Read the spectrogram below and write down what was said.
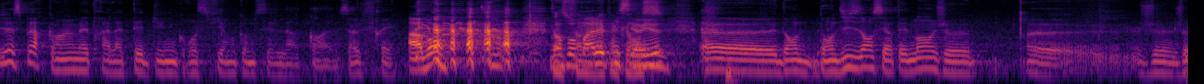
j'espère quand même être à la tête d'une grosse firme comme celle-là, quand même, ça le ferait. Ah bon Non, Attention pour parler plus sérieux, euh, dans, dans 10 ans, certainement, je, euh, je-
